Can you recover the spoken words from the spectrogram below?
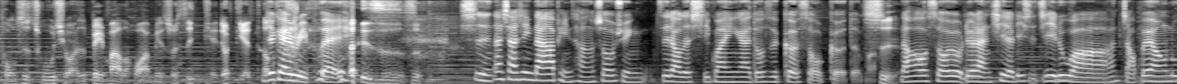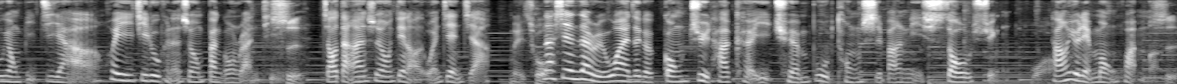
同事出糗还是被骂的画面，所以是一点就点到，你就可以 replay。是是是是。那相信大家平常搜寻资料的习惯，应该都是各搜各的嘛。是。然后搜有浏览器的历史记录啊，找备忘录用笔记啊，会议记录可能是用办公软体，是。找档案是用电脑的文件夹，没错。那现在 Rewind 这个工具，它可以全部同时帮你搜寻，哇，好像有点梦幻嘛。是。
